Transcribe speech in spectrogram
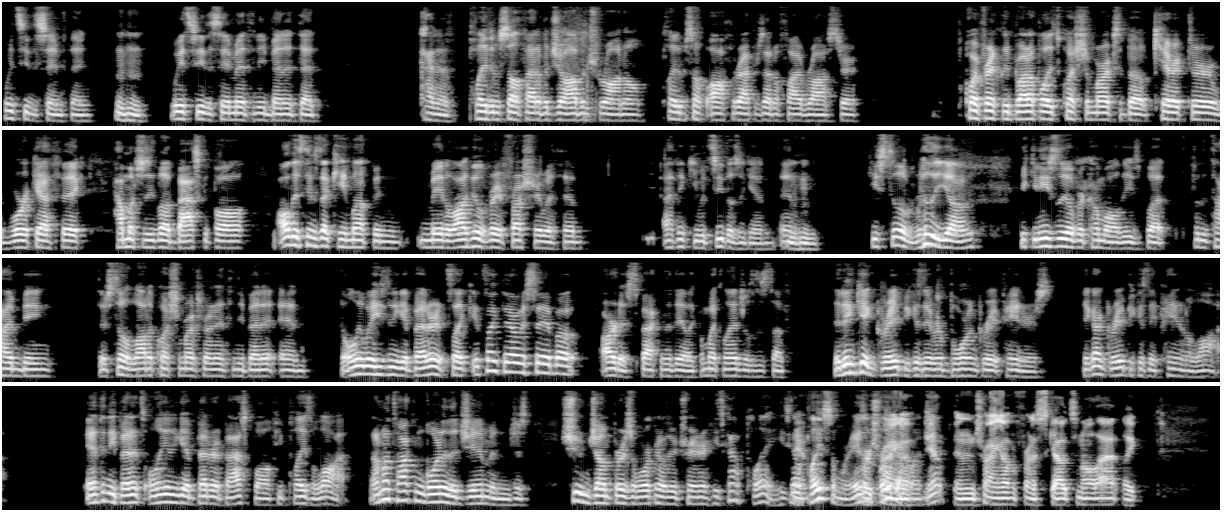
we'd see the same thing. hmm We'd see the same Anthony Bennett that kind of played himself out of a job in Toronto, played himself off the Raptors out of five roster. Quite frankly, brought up all these question marks about character, work ethic, how much does he love basketball, all these things that came up and made a lot of people very frustrated with him. I think you would see those again. And Mhm. he's still really young. He can easily overcome all these, but for the time being, there's still a lot of question marks around Anthony Bennett, and the only way he's gonna get better, it's like it's like they always say about artists back in the day, like the Michelangelos and stuff. They didn't get great because they were born great painters. They got great because they painted a lot. Anthony Bennett's only gonna get better at basketball if he plays a lot. And I'm not talking going to the gym and just shooting jumpers and working with your trainer. He's got to play. He's got to Yeah. play somewhere. He hasn't played trying that out, much. yep, and then trying out in front of scouts and all that. Like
